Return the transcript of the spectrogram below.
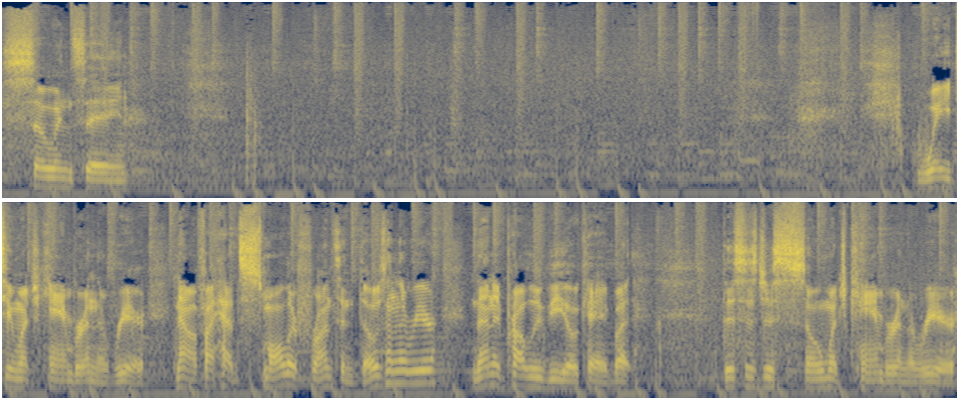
So insane. Way too much camber in the rear. Now, if I had smaller fronts and those in the rear, then it'd probably be okay, but this is just so much camber in the rear.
